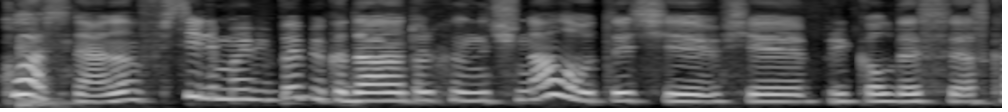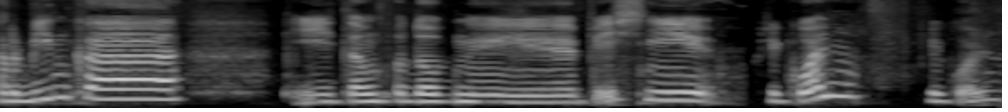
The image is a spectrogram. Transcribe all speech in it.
классная. Она в стиле Мэби Бэби, когда она только начинала, вот эти все приколдесы Оскорбинка и тому подобные песни. Прикольно, прикольно.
